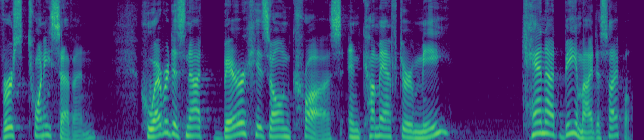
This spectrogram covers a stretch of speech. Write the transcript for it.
Verse 27 Whoever does not bear his own cross and come after me cannot be my disciple.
